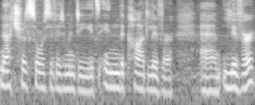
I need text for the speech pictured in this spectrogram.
natural source of vitamin D. It's in the cod liver. Um, liver,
